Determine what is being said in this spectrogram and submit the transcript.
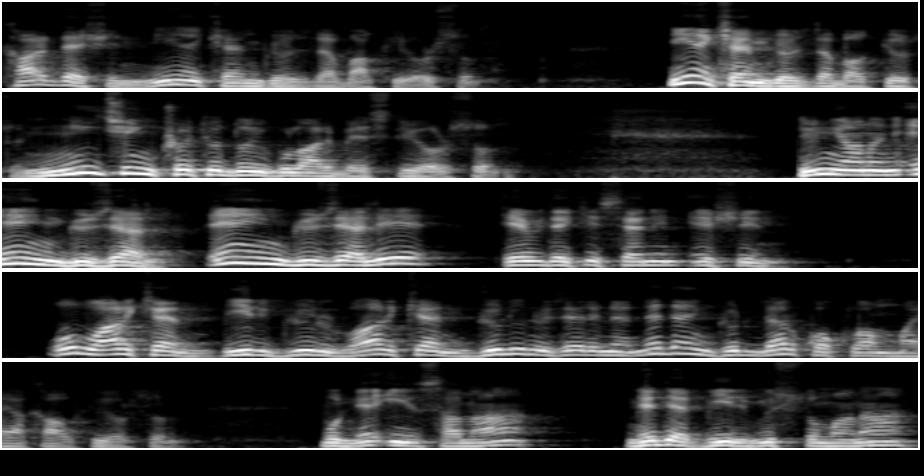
Kardeşin niye kem gözle bakıyorsun? Niye kem gözle bakıyorsun? Niçin kötü duygular besliyorsun? Dünyanın en güzel, en güzeli evdeki senin eşin. O varken, bir gül varken gülün üzerine neden güller koklanmaya kalkıyorsun? Bu ne insana ne de bir Müslümana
